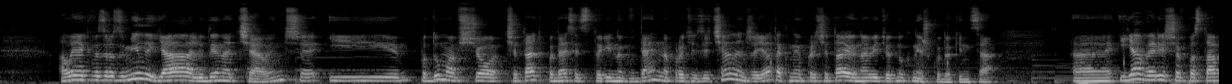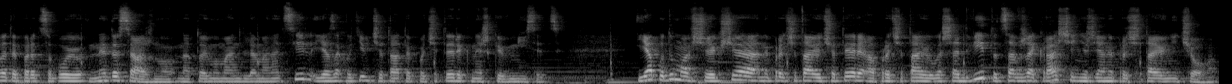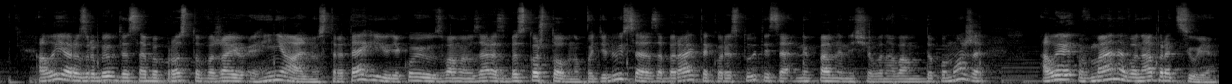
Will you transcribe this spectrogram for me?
Але як ви зрозуміли, я людина челендж і подумав, що читати по 10 сторінок в день на протязі челенджа я так не прочитаю навіть одну книжку до кінця. Е, І я вирішив поставити перед собою недосяжну на той момент для мене ціль. Я захотів читати по 4 книжки в місяць. Я подумав, що якщо я не прочитаю 4, а прочитаю лише 2, то це вже краще, ніж я не прочитаю нічого. Але я розробив для себе просто вважаю геніальну стратегію, якою з вами зараз безкоштовно поділюся. Забирайте, користуйтеся, не впевнений, що вона вам допоможе. Але в мене вона працює.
